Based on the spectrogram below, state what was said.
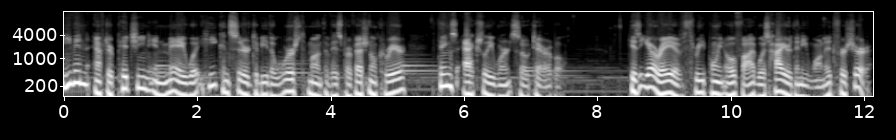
Even after pitching in May what he considered to be the worst month of his professional career, things actually weren't so terrible. His ERA of 3.05 was higher than he wanted for sure,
